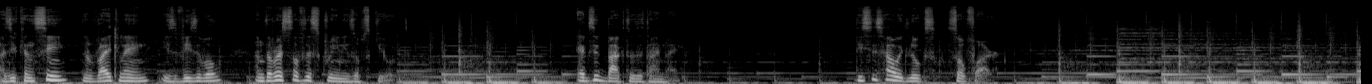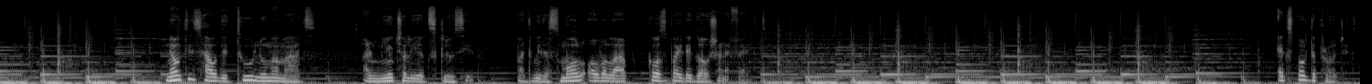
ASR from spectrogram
As you can see, the right lane is visible and the rest of the screen is obscured. Exit back to the timeline. This is how it looks so far. Notice how the two Luma mattes are mutually exclusive, but with a small overlap caused by the Gaussian effect. Export the project.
